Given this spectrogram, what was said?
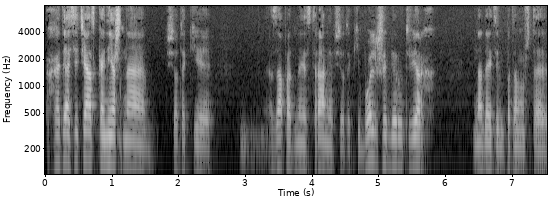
хотя сейчас, конечно, все-таки западные страны все-таки больше берут верх над этим, потому что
